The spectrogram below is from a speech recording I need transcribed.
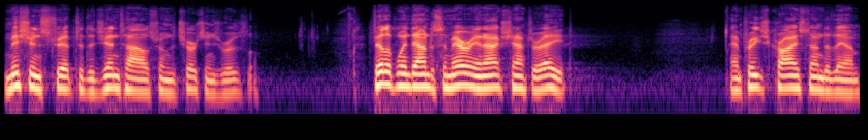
missions trip to the Gentiles from the church in Jerusalem. Philip went down to Samaria in Acts chapter 8 and preached Christ unto them.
